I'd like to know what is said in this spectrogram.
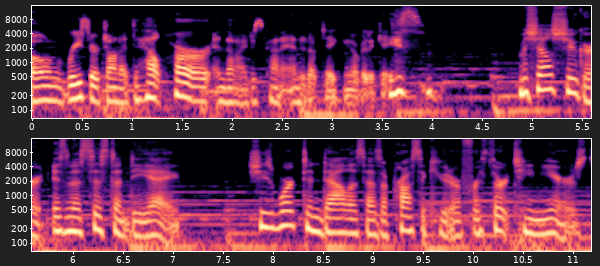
own research on it to help her and then i just kind of ended up taking over the case. Michelle Shughart is an assistant da she's worked in dallas as a prosecutor for 13 years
